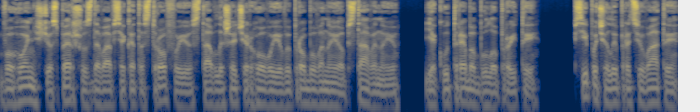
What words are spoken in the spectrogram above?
Вогонь, що спершу здавався катастрофою, став лише черговою випробуваною обставиною, яку треба було пройти. Всі почали працювати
